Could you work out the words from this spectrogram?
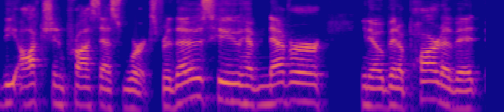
the auction process works for those who have never, you know, been a part of it.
